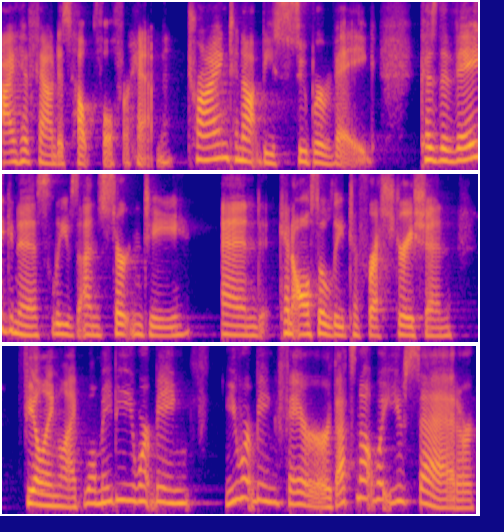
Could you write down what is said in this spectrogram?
I have found is helpful for him, trying to not be super vague because the vagueness leaves uncertainty and can also lead to frustration feeling like well maybe you weren't being you weren't being fair or that's not what you said or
